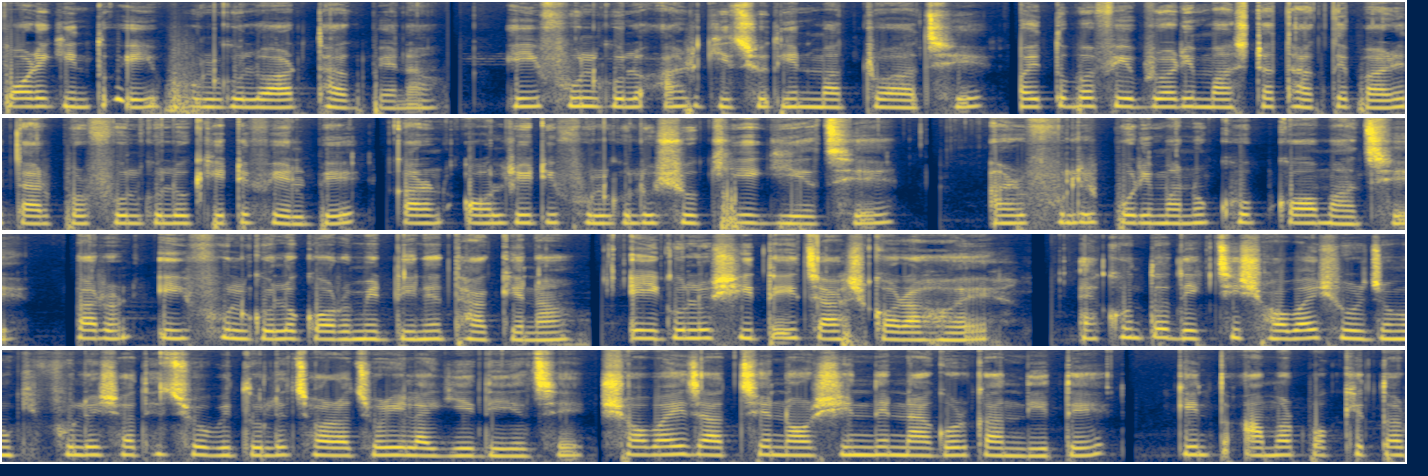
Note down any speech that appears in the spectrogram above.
পরে কিন্তু এই ফুলগুলো আর থাকবে না। এই ফুলগুলো আর কিছুদিন মাত্র আছে। হয়তোবা ফেব্রুয়ারি মাসটা থাকতে পারে, তারপর ফুলগুলো কেটে ফেলবে, কারণ অলরেডি ফুলগুলো শুকিয়ে গিয়েছে। আর ফুলের পরিমাণও খুব কম আছে। কারণ এই ফুলগুলো গরমের দিনে থাকে না। এইগুলো শীতেই চাষ করা হয়। এখন তো দেখছি সবাই সূর্যমুখী ফুলের সাথে ছবি তুলে ছড়াছড়ি লাগিয়ে দিয়েছে। সবাই যাচ্ছে নরসিংদীর নাগরকান্দিতে। কিন্তু আমার পক্ষে তো আর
